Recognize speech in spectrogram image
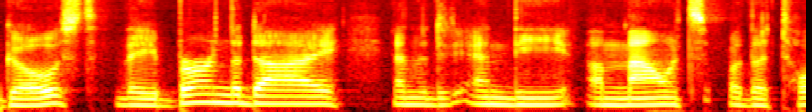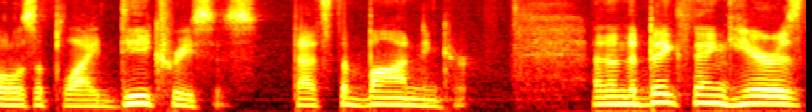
ghost, they burn the DAI and the and the amount or the total supply decreases. That's the bonding curve. And then the big thing here is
